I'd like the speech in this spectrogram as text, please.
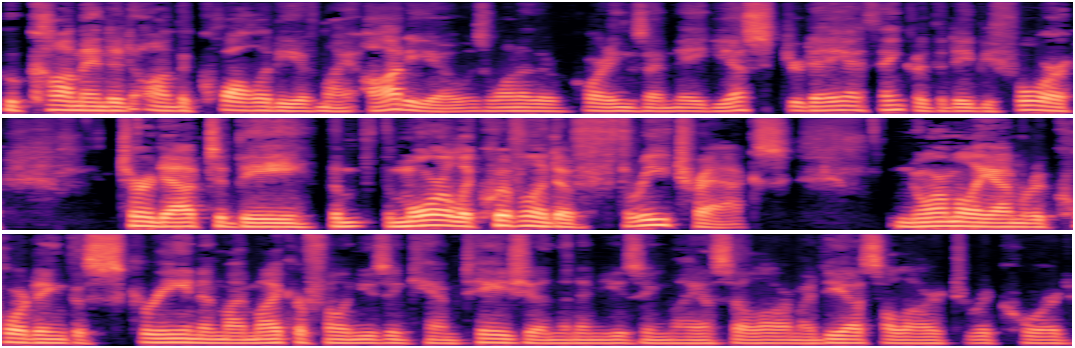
who commented on the quality of my audio. It was one of the recordings I made yesterday, I think, or the day before. Turned out to be the, the moral equivalent of three tracks. Normally, I'm recording the screen and my microphone using Camtasia, and then I'm using my SLR, my DSLR, to record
